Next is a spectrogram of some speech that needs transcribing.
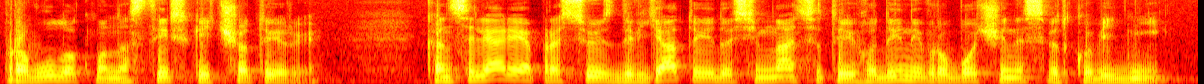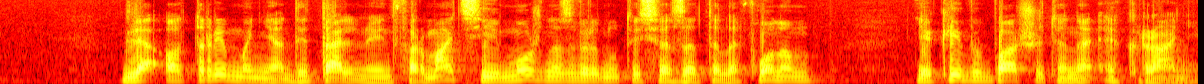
провулок Монастирський, 4. Канцелярія працює з 9 до 17 години в робочі несвяткові дні. Для отримання детальної інформації можна звернутися за телефоном, який ви бачите на екрані.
